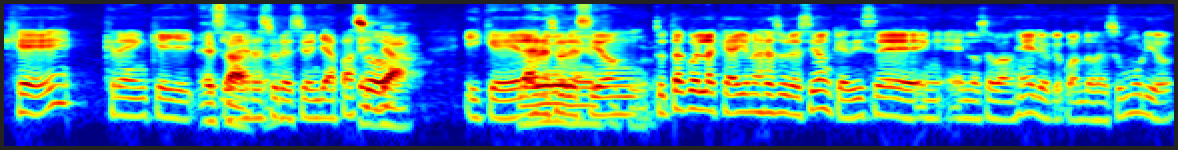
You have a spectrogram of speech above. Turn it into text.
que creen que la resurrección ya Que pasó ya. Y que la No resurrección. ¿tú te acuerdas que hay una resurrección que dice en, en los evangelios que cuando Jesús murió,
